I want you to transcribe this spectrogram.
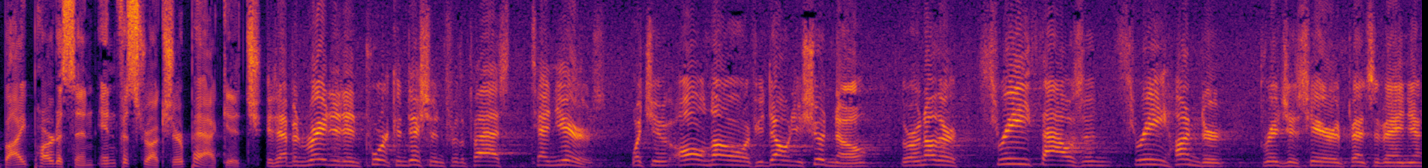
bipartisan infrastructure package. It had been rated in poor condition for the past 10 years. What you all know, if you don't, you should know, there are another 3,300 bridges here in Pennsylvania,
